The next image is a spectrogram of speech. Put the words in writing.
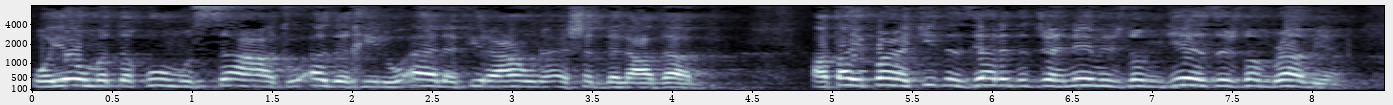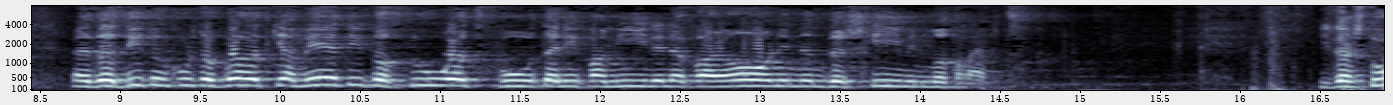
Ue jeume tekumu saatu adkhilu ale firauna eshedd el adhab. Ata i paraqiten zjarrit të xhehenemit çdo mëngjes dhe çdo mbrëmje. Edhe ditën kur të bëhet kiameti do thuhet futeni familjen e faraonit në ndëshkimin më të rreptë. Gjithashtu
